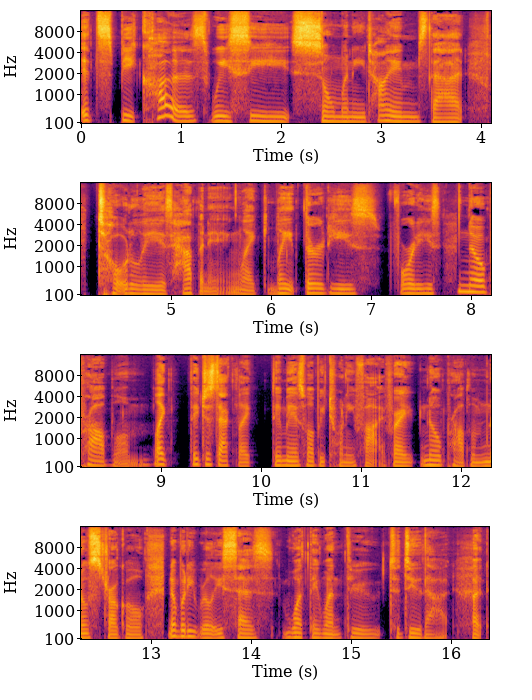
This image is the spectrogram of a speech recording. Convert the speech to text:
it's because we see so many times that totally is happening, like late 30s, 40s, no problem. Like they just act like they may as well be 25, right? No problem, no struggle. Nobody really says what they went through to do that. But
